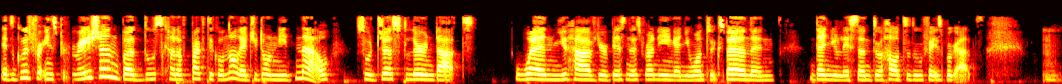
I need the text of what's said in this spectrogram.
it's good for inspiration, but those kind of practical knowledge you don't need now. So just learn that when you have your business running and you want to expand and then you listen to how to do Facebook ads. Mm.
